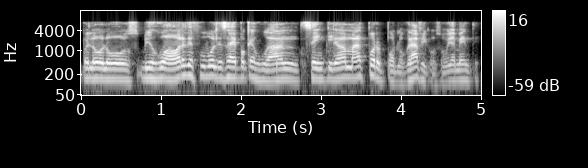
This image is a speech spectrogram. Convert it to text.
pues los videojugadores de fútbol de esa época jugaban, se inclinaban más por, por, los gráficos, obviamente.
